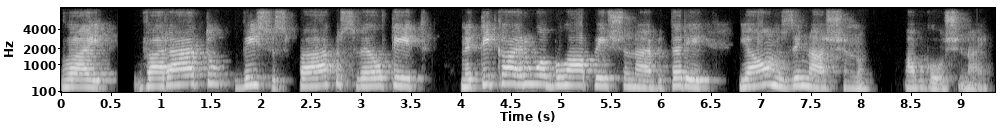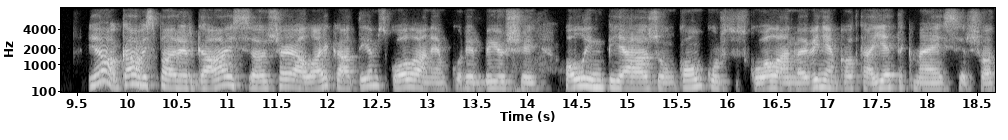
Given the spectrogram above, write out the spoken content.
lai varētu visu spēkus veltīt ne tikai robu lāpīšanai, bet arī jaunu zināšanu apgūšanai. Jā, kā vispār ir gājis šajā laikā tiem skolāniem, kur ir bijuši olimpiāžu un konkursu skolāni, vai viņiem kaut kā ietekmējis šo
